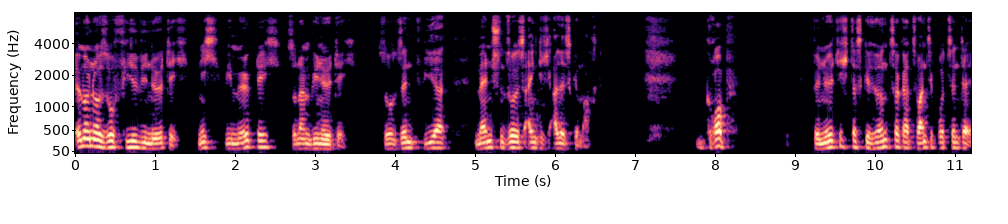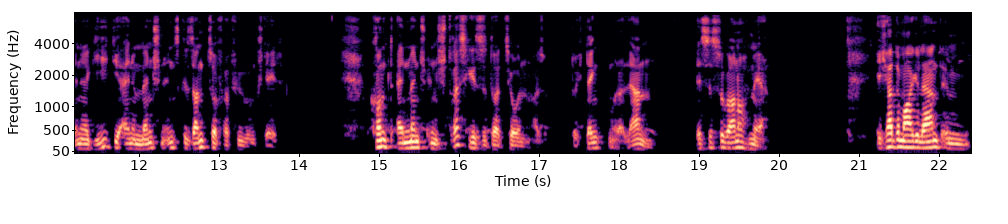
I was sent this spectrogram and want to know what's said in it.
Immer nur so viel wie nötig. Nicht wie möglich, sondern wie nötig. So sind wir Menschen, so ist eigentlich alles gemacht. Grob benötigt das Gehirn ca. 20 Prozent der Energie, die einem Menschen insgesamt zur Verfügung steht. Kommt ein Mensch in stressige Situationen, also durch Denken oder Lernen, ist es sogar noch mehr. Ich hatte mal gelernt in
